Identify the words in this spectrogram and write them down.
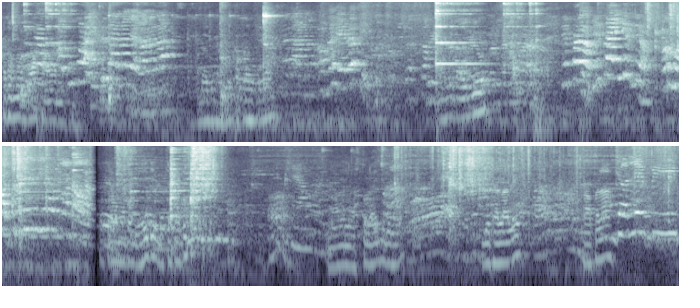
તો તમે બહુ ખાવાનું. નાસ્તો લાવી દીધું જેઠાલાલે ફાફડા જલેબી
